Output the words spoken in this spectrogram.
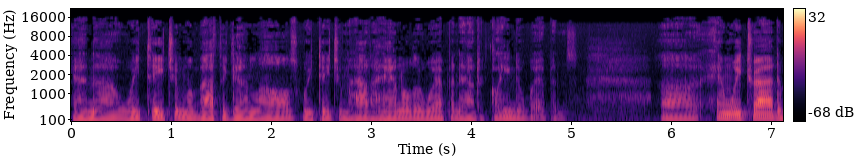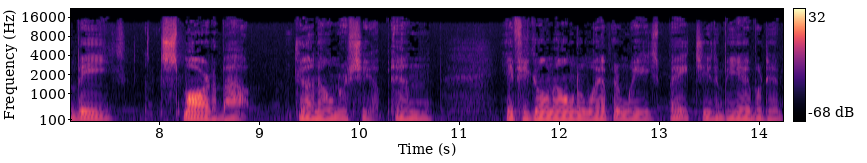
And uh, we teach them about the gun laws. We teach them how to handle their weapon, how to clean their weapons. Uh, and we try to be smart about gun ownership. And if you're going to own a weapon, we expect you to be able to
